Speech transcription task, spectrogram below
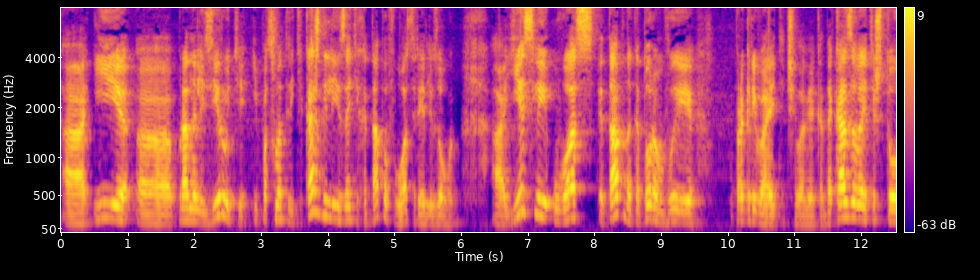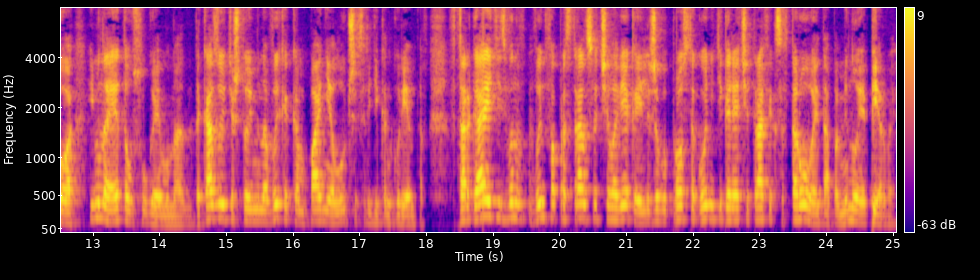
А, и проанализируйте и посмотрите, каждый ли из этих этапов у вас реализован. А если у вас этап, на котором вы прогреваете человека, доказываете, что именно эта услуга ему надо, доказываете, что именно вы как компания лучше среди конкурентов, вторгаетесь в, инф- в инфопространство человека или же вы просто гоните горячий трафик со второго этапа, минуя первый.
